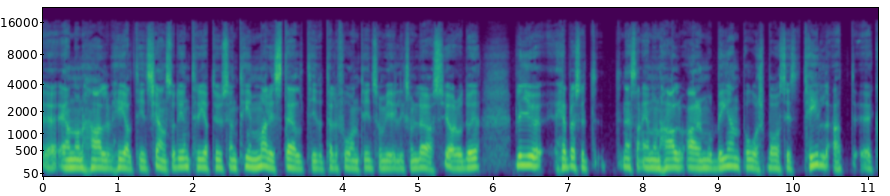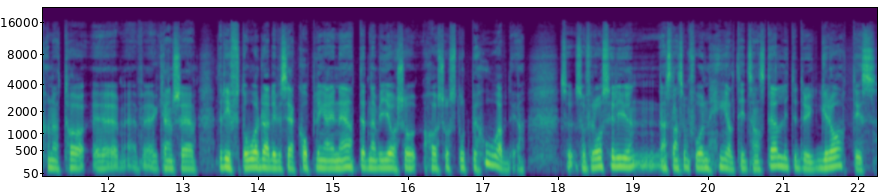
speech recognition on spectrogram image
eh, en och en halv heltidstjänst. Och det är en 3000 timmar i ställtid och telefontid som vi liksom lösgör. Och då blir ju helt plötsligt nästan en och en halv arm och ben på årsbasis till att eh, kunna ta eh, kanske driftordrar, det vill säga kopplingar i nätet när vi gör så, har så stort behov av det. Så, så för oss är det ju nästan som att få en heltidsanställd lite drygt gratis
